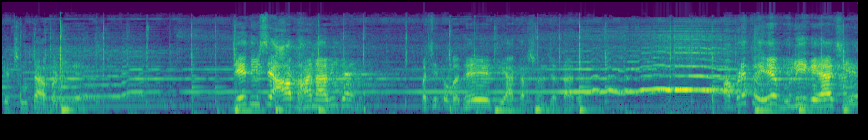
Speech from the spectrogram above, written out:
કે છૂટા પડી ગયા જે દિવસે આ ભાન આવી જાય પછી તો બધેથી આકર્ષણ જતા રહે આપણે તો એ ભૂલી ગયા છીએ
